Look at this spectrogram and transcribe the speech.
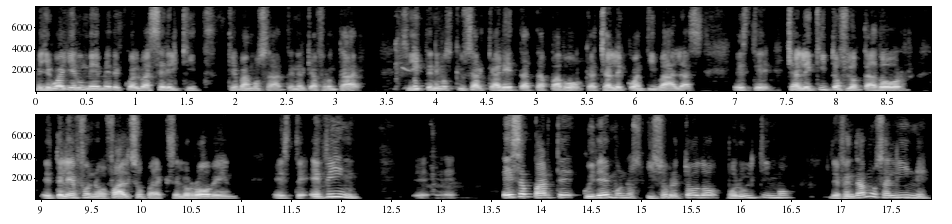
me llegó ayer un meme de cuál va a ser el kit que vamos a tener que afrontar. ¿sí? Tenemos que usar careta, tapaboca, chaleco antibalas, este, chalequito flotador, el teléfono falso para que se lo roben, este, en fin, eh, eh, esa parte cuidémonos y sobre todo, por último, defendamos al INE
